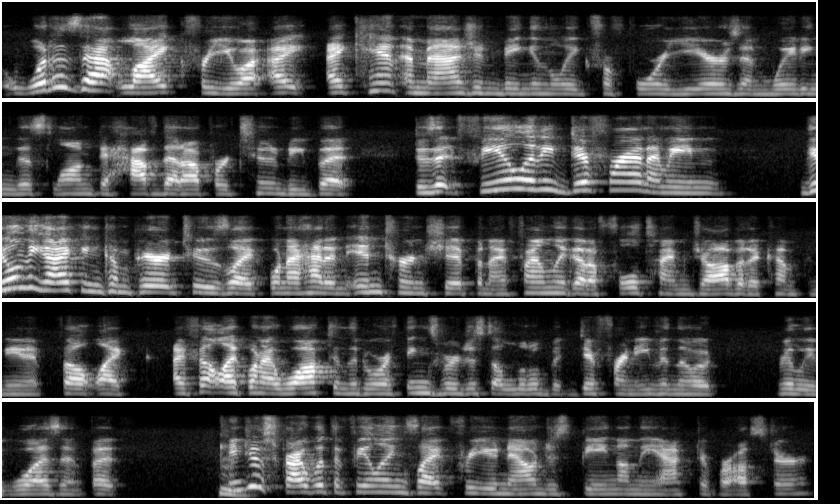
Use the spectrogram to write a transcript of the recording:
what is that like for you? I, I can't imagine being in the league for four years and waiting this long to have that opportunity, but does it feel any different? I mean, the only thing I can compare it to is like when I had an internship and I finally got a full time job at a company, and it felt like I felt like when I walked in the door, things were just a little bit different, even though it really wasn't. But can you hmm. describe what the feeling's like for you now, just being on the active roster?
